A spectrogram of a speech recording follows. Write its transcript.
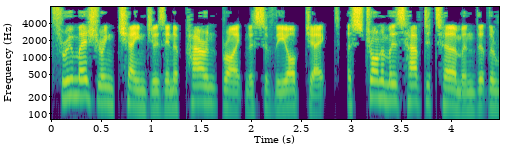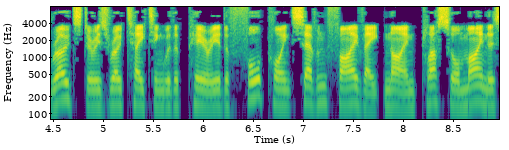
Through measuring changes in apparent brightness of the object, astronomers have determined that the Roadster is rotating with a period of 4.7589 plus or minus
